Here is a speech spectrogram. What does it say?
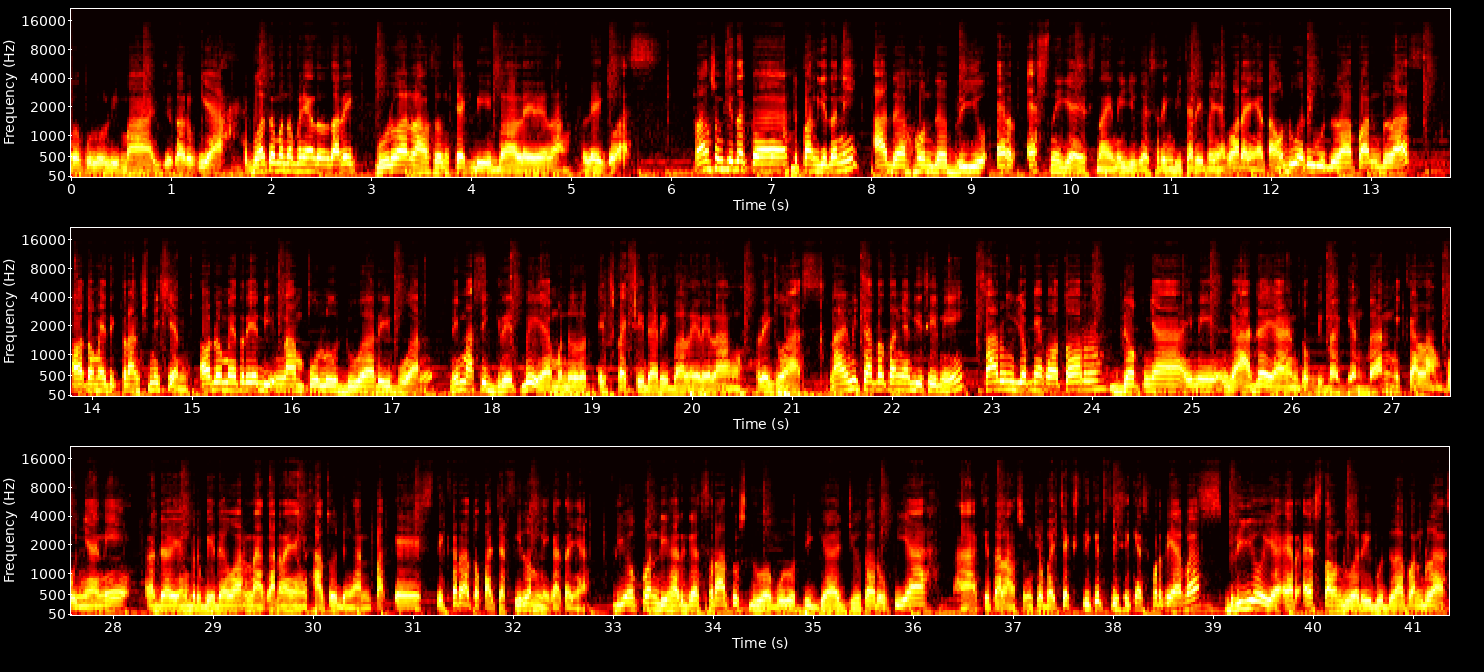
juta rupiah. Buat teman-teman yang tertarik, buruan langsung cek di Balai Lelang Leguas. Langsung kita ke depan kita nih ada Honda Brio RS nih guys. Nah ini juga sering dicari banyak orang ya. Tahun 2018 automatic transmission. Odometernya di 62 ribuan. Ini masih grade B ya menurut inspeksi dari Balai Lelang Legoas. Nah ini catatannya di sini, sarung joknya kotor, joknya ini nggak ada ya untuk di bagian ban. Mika lampunya ini ada yang berbeda warna karena yang satu dengan pakai stiker atau kaca film nih katanya. Di open di harga 123 juta rupiah. Nah kita langsung coba cek sedikit fisiknya seperti apa. Brio ya RS tahun 2018.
